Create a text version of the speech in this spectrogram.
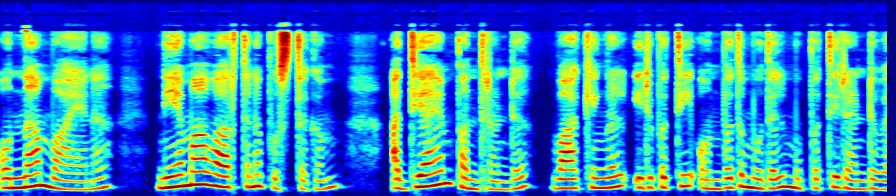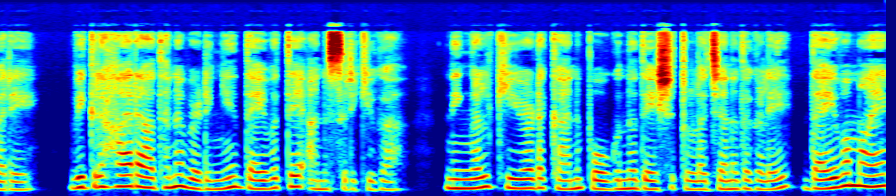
ഒന്നാം വായന നിയമാവാർത്തന പുസ്തകം അധ്യായം പന്ത്രണ്ട് വാക്യങ്ങൾ ഇരുപത്തി ഒൻപത് മുതൽ മുപ്പത്തിരണ്ട് വരെ. വിഗ്രഹാരാധന വെടിഞ്ഞ് ദൈവത്തെ അനുസരിക്കുക. നിങ്ങൾ കീഴടക്കാൻ പോകുന്ന ദേശത്തുള്ള ജനതകളെ ദൈവമായ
